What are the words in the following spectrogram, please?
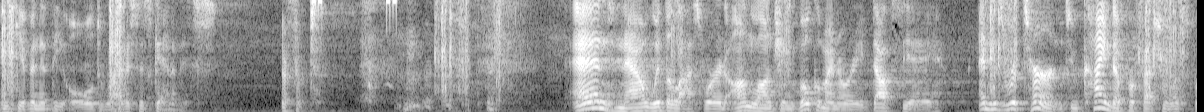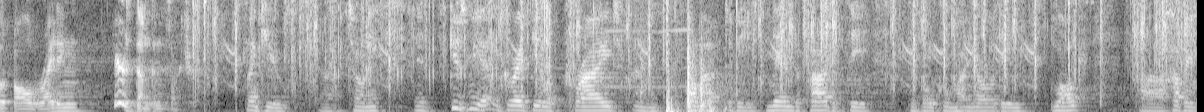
and giving it the old Ryder Siskanovich. Effort. And now, with the last word on launching vocalminority.ca and his return to kinda professionalist football writing, here's Duncan Fletcher. Thank you, uh, Tony. It gives me a great deal of pride and honour to be named a part of the, the Vocal Minority blog. Uh, having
